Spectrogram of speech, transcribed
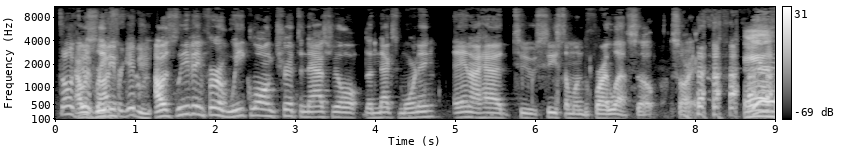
It's all good, I was bro. I forgive you. I was leaving for a week long trip to Nashville the next morning, and I had to see someone before I left. So sorry. And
